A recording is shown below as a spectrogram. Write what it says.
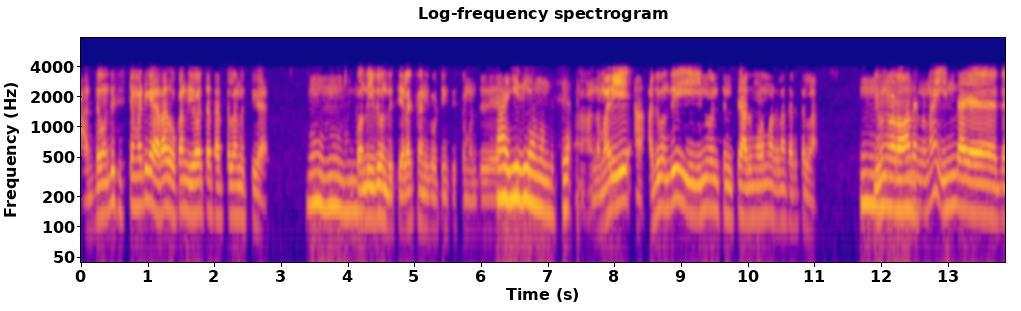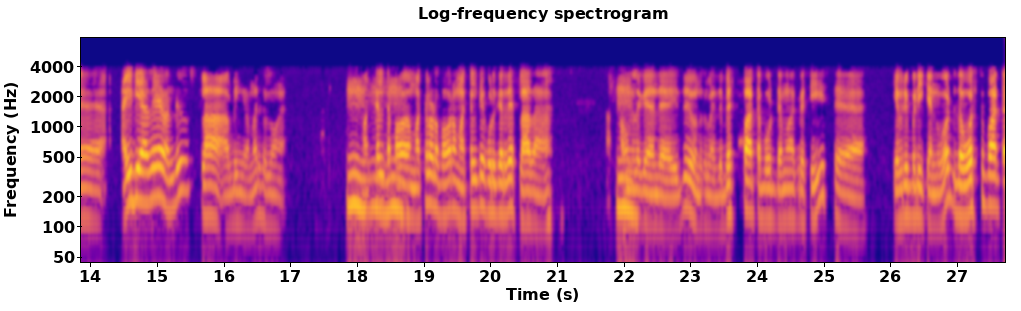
அத வந்து சிஸ்டமேட்டிக்கா யாராவது உட்காந்து யோசிச்சா தடுத்தலாம்னு வச்சுக்க இப்ப வந்து இது வந்துச்சு எலக்ட்ரானிக் ஓட்டிங் சிஸ்டம் வந்து இவிஎம் வந்துச்சு. அந்த மாதிரி அது வந்து இன்வென்ஷன்ஸ் அது மூலமா அதெல்லாம் தடுத்துடலாம். இவங்களோட வாதம் என்னன்னா இந்த ஐடியாவே வந்து ஃபிளா அப்படிங்கிற மாதிரி சொல்லுவாங்க. மக்கள்கிட்ட மக்களோட பவரை மக்கள்கிட்டே கொடுக்கறதே ஃபிளா தான். அவங்களுக்கு அந்த இது ஒன்று சொல்லுவாங்க இந்த best part about democracy is everybody can vote the worst part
